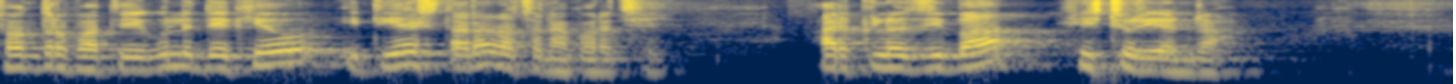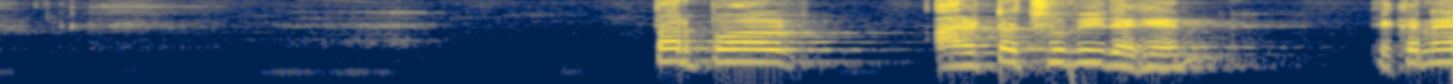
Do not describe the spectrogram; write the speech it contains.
যন্ত্রপাতি, এগুলি দেখেও ইতিহাস তারা রচনা করেছে আর্কিওলজি বা হিস্টোরিয়ানরা তারপর আরেকটা ছবি দেখেন। এখানে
